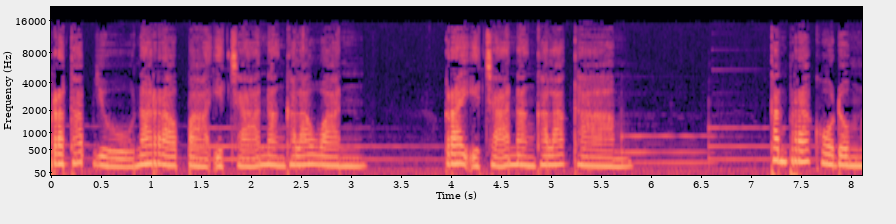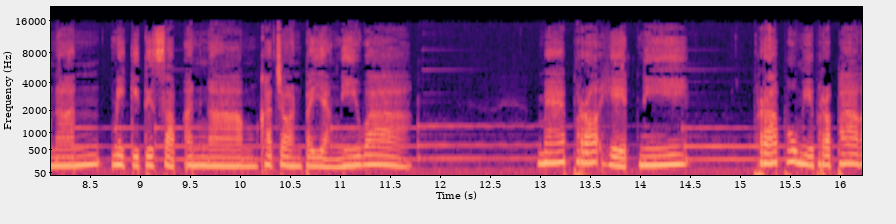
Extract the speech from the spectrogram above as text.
ประทับอยู่หน้าราวป่าอิจฉานังคละวัน ใกล้อิจฉานังคละคาม ท่านพระโคดมนั้นมีกิติศัพท์อันงามขจรไปอย่างนี้ว่า แม้เพราะเหตุนี้ พระผู้มีพระภาค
